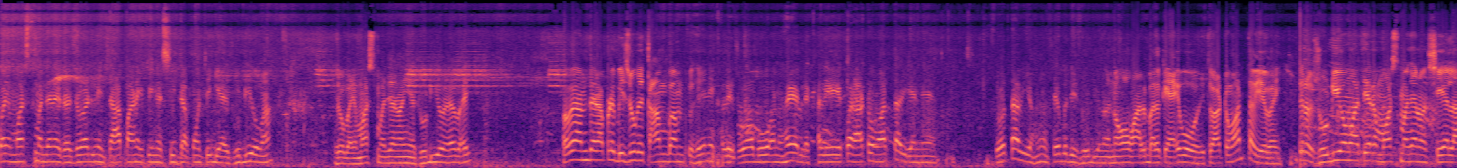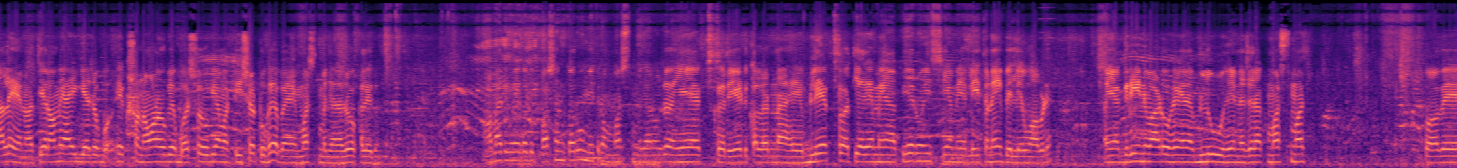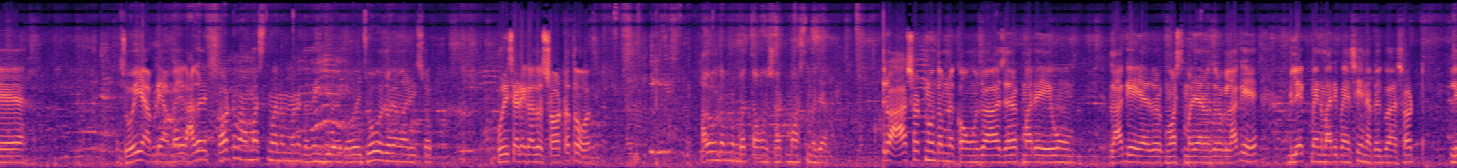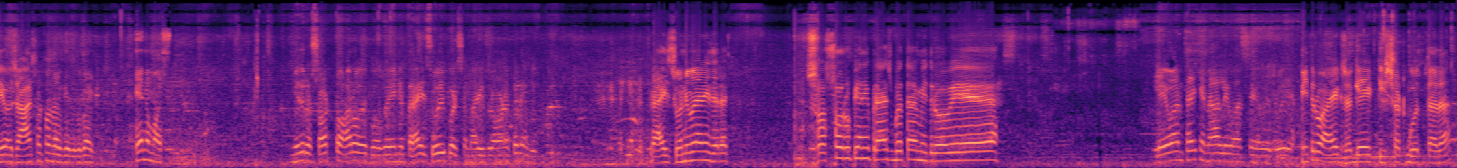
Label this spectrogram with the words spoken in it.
ભાઈ મસ્ત મજાની રજવાડની ચા પાણી પીને સીધા પહોંચી ગયા ઝુડિયોમાં જો ભાઈ મસ્ત મજાનો અહીંયા ઝુડિયો હે ભાઈ. હવે અંદર આપણે બીજું કંઈ કામ બામ તો હે નહીં, ખાલી જોવા બોવાનું હે એટલે ખાલી એકવાર આટો મારતા આવીએ ને જોતા આવીએ હું છે બધી ઝુડિયોમાં નવો માલ બાલ ક્યાં આવ્યો હોય તો આટો મારતા આવીએ ભાઈ. અત્યારે ઝુડિયોમાં અત્યારે મસ્ત મજાનો સેલ હાલે અને અત્યારે અમે આવી ગયા છો એકસો નવ્વાણું રૂપિયા, બસો રૂપિયામાં ટી શર્ટ હે ભાઈ, મસ્ત મજાના. જો ખાલી તો આમાંથી હું એક બધું પસંદ કરું, મિત્રો, મસ્ત મજાનું છે. અહીંયા એક રેડ કલરના છે. બ્લેક તો અત્યારે મેં આ પહેરું સેમ એટલે એ તો નહીં પહેર લેવું આપણે. અહીંયા ગ્રીન વાળું છે ને બ્લુ છે ને જરાક મસ્ત મસ્ત. તો હવે જોઈએ આપણે આમાં એક. આગળ શર્ટમાં મસ્ત મને મને ગમી ગયું હોય હવે જોવો જોઈએ મારી શર્ટ પૂરી સાઈડે કાં તો શર્ટ હતો હોય હાલ, હું તમને બતાવું શર્ટ મસ્ત મજા મિત્રો, આ શર્ટનું તમને કહું જો આ જરાક મારે એવું લાગે યાર થોડોક મસ્ત મજાનો થોડોક લાગે. બ્લેક પેન્ટ મારી પાસે છે ને ભેગો આ શર્ટ લેવા છે. આ શર્ટનો લાગે તો ભાઈ હે ને મસ્ત. મિત્રો શર્ટ તો સારો હોય હવે એની પ્રાઇસ જોવી પડશે, મારી પ્રમાણે કરું પ્રાઇસ જોની ભાઈ નહીં જરાક. છસો રૂપિયાની પ્રાઇસ બતાવે, મિત્રો, હવે. લેવાનું થાય કે ના લેવાનું થાય, હવે જોઈએ. મિત્રો, આ એક જગ્યાએ ટી શર્ટ ગોતતા હતા.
